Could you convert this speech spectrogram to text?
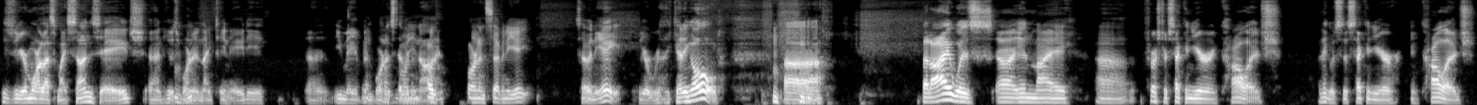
he's you're more or less my son's age, and he was mm-hmm. born in 1980. Uh, you may have been yeah, born in 79. Born in, born in 78. 78. You're really getting old. Uh, but I was uh, in my uh, first or second year in college. I think it was the second year in college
